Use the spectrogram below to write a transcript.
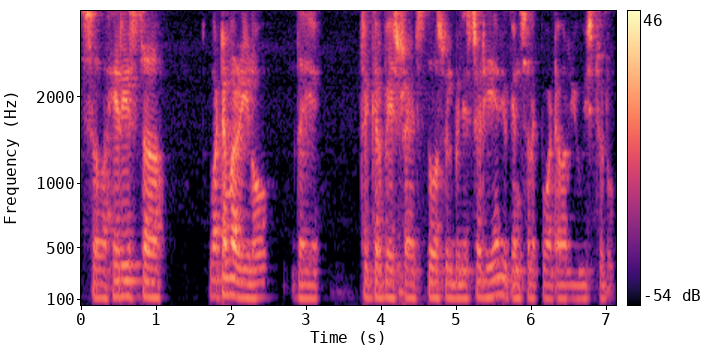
So here is the whatever you know the trigger based threads those will be listed here. You can select whatever you wish to do.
